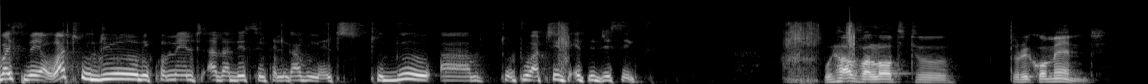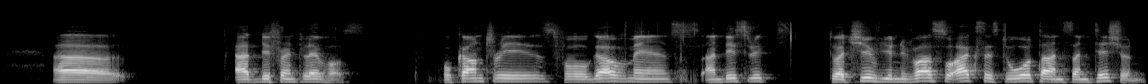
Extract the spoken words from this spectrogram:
Vice Mayor, what would you recommend other districts and governments to do um, to, to achieve SDG 6? We have a lot to, to recommend uh, at different levels for countries, for governments, and districts to achieve universal access to water and sanitation.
